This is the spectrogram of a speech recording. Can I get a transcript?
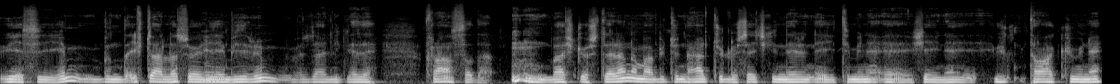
üyesiyim. Bunu da iftarla söyleyebilirim. Özellikle de Fransa'da baş gösteren ama bütün her türlü seçkinlerin eğitimine, e, şeyine, tahakkümüne,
